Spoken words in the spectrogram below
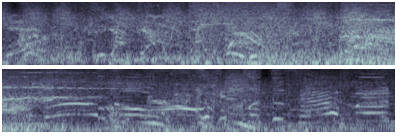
Can't let this happen!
